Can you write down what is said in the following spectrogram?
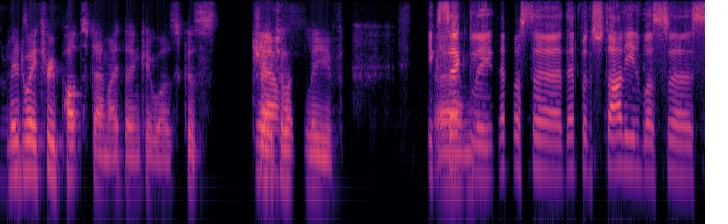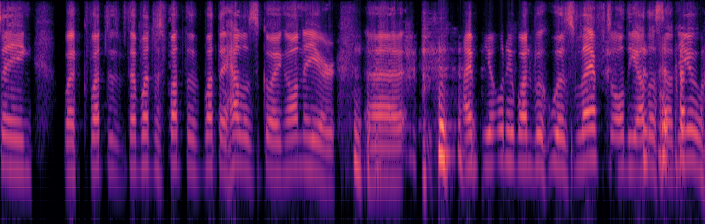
Right. midway through Potsdam, I think it was, because Yeah. Churchill had to leave. Exactly. that was the that when Stalin was uh, saying what what what is what the what the hell is going on here? Uh, I'm the only one who was left. All the others are new.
